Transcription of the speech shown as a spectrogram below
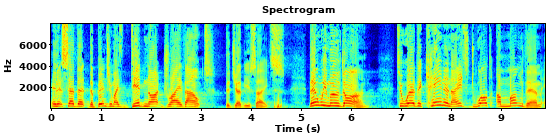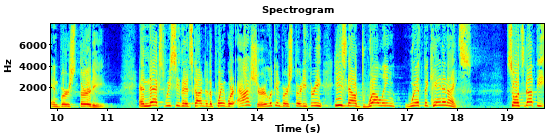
and it said that the Benjamites did not drive out the Jebusites. Then we moved on to where the Canaanites dwelt among them in verse 30. And next, we see that it's gotten to the point where Asher, look in verse 33, he's now dwelling with the Canaanites. So it's not the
